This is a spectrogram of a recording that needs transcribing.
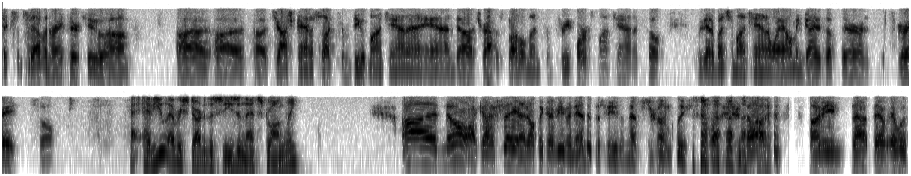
six and seven right there too. Um, uh, uh, uh, Josh Panasuk from Butte, Montana, and uh, Travis Buttleman from Three Forks, Montana. So we got a bunch of Montana, Wyoming guys up there, and it's great. So. Have you ever started the season that strongly? Uh, no, I gotta say, I don't think I've even ended the season that strongly. So, uh, I mean, that, that it was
